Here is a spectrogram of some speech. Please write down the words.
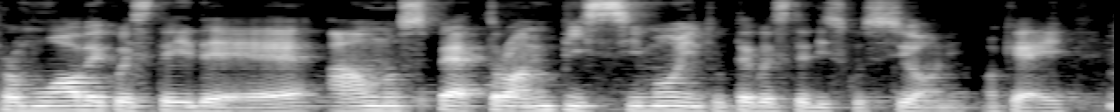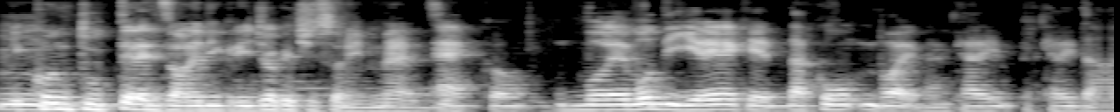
promuove queste idee ha uno spettro ampissimo in tutte queste discussioni, ok? E Mm. con tutte le zone di grigio che ci sono in mezzo. Ecco, volevo dire che da com- poi per, cari- per carità,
